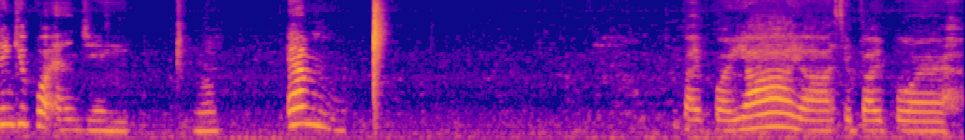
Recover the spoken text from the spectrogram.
Thank you po, NJ. M. Viper. Yeah, yeah. Si Viper.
